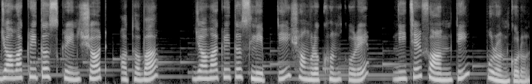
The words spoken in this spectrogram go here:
জমাকৃত স্ক্রিনশট অথবা জমাকৃত স্লিপটি সংরক্ষণ করে নিচের ফর্মটি পূরণ করুন।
